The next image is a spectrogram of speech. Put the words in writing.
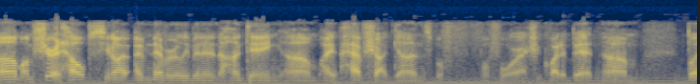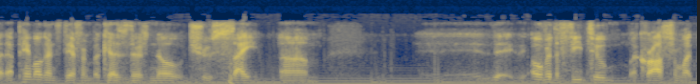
Um, I'm sure it helps. You know, I, have never really been into hunting. Um, I have shot guns before, actually quite a bit. Um, but a paintball gun's different because there's no true sight um, over the feed tube across from like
